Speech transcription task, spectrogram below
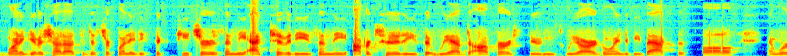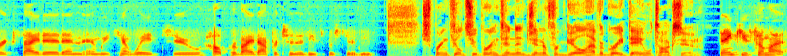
want to give a shout out to District 186 teachers and the activities and the opportunities that we have to offer our students. We are going to be back this fall, and we're excited, and, and we can't wait to help provide opportunities for students. Springfield Superintendent Jennifer Gill, have a great day. We'll talk soon. Thank you so much.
